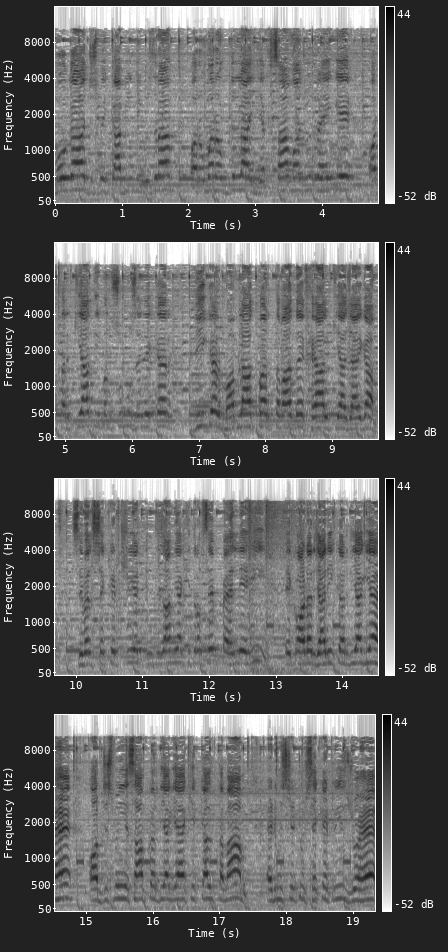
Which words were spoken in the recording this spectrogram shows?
होगा जिसमें काबीनी वजरा और उमर अब्दुल्ला यकसा मौजूद रहेंगे और तरक्याती मनसूबों से लेकर दीगर मामला पर तबादला ख्याल किया जाएगा। सिविल सेक्रेटरीट इंतज़ामिया की तरफ़ से पहले ही एक ऑर्डर जारी कर दिया गया है और जिसमें यह साफ़ कर दिया गया है कि कल तमाम एडमिनिस्ट्रेटिव सेक्रेटरीज जो है,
